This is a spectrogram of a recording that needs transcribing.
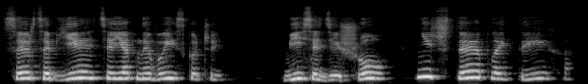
серце б'ється, як не вискочить. Місяць зійшов, ніч тепла й тиха.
